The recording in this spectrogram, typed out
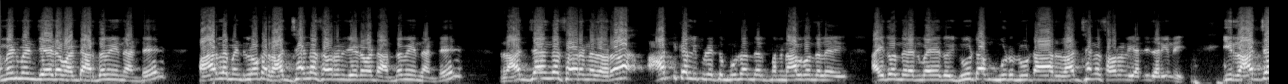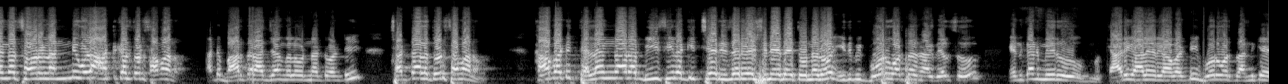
అమెండ్మెంట్ చేయడం అంటే అర్థం ఏంటంటే పార్లమెంటులో ఒక రాజ్యాంగ సవరణ చేయడం అంటే అర్థం ఏంటంటే రాజ్యాంగ సవరణ ద్వారా ఆర్టికల్ ఇప్పుడైతే మూడు వందల మన నాలుగు వందల ఐదు వందల ఎనభై ఐదు నూట మూడు నూట ఆరు రాజ్యాంగ సవరణలు ఇవన్నీ జరిగినాయి. ఈ రాజ్యాంగ సవరణలు అన్ని కూడా ఆర్టికల్ తోటి సమానం. అంటే భారత రాజ్యాంగంలో ఉన్నటువంటి చట్టాలతో సమానం. కాబట్టి తెలంగాణ బీసీలకు ఇచ్చే రిజర్వేషన్ ఏదైతే ఉన్నదో ఇది మీకు బోరు కొడుతుంది నాకు తెలుసు. ఎందుకంటే మీరు క్యారీ కాలేరు కాబట్టి బోరు కొడుతుంది. అందుకే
